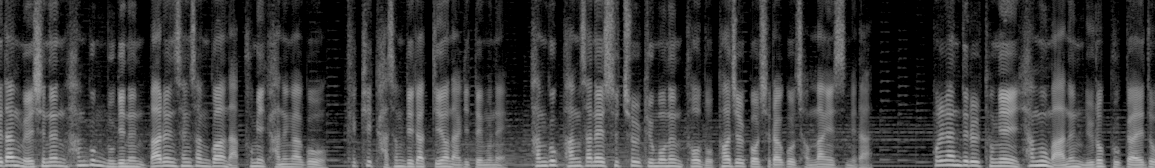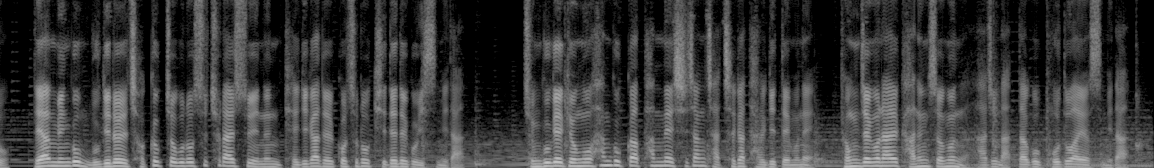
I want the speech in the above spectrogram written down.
해당 외신은 한국 무기는 빠른 생산과 납품이 가능하고 특히 가성비가 뛰어나기 때문에 한국 방산의 수출 규모는 더 높아질 것이라고 전망했습니다. 폴란드를 통해 향후 많은 유럽 국가에도 대한민국 무기를 적극적으로 수출할 수 있는 계기가 될 것으로 기대되고 있습니다. 중국의 경우 한국과 판매 시장 자체가 다르기 때문에 경쟁을 할 가능성은 아주 낮다고 보도하였습니다.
